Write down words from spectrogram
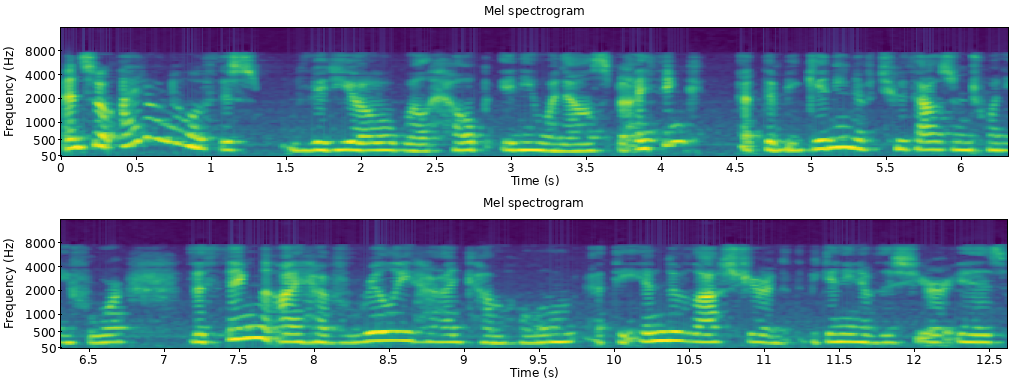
And so I don't know if this video will help anyone else, but I think at the beginning of 2024, the thing that I have really had come home at the end of last year and at the beginning of this year is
